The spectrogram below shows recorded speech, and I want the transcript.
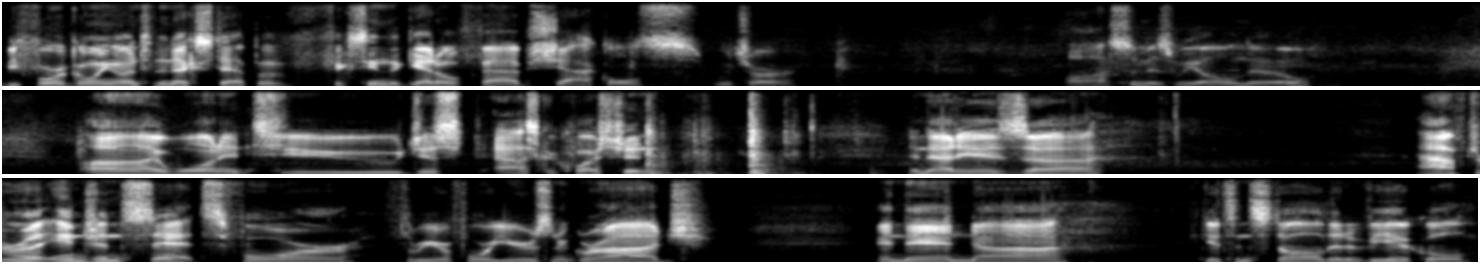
before going on to the next step of fixing the Ghetto Fab shackles, which are awesome as we all know, uh, I wanted to just ask a question. And that is, uh, after an engine sits for three or four years in a garage, and then uh, gets installed in a vehicle.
